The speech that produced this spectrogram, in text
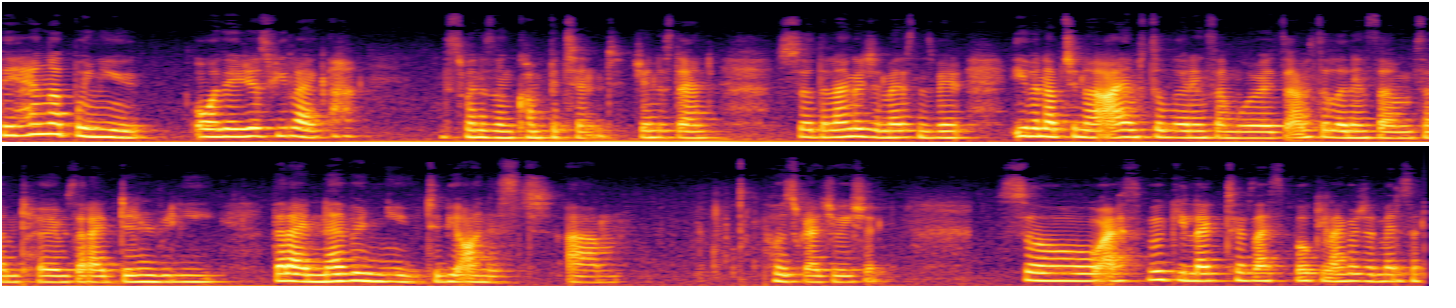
They hang up on you or they just feel like ah, this one is incompetent. Do you understand? So the language of medicine is very even up to now i am still learning some words. I'm still learning some some terms that i didn't really that i never knew to be honest um post graduation so i spoke electives i spoke language of medicine.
